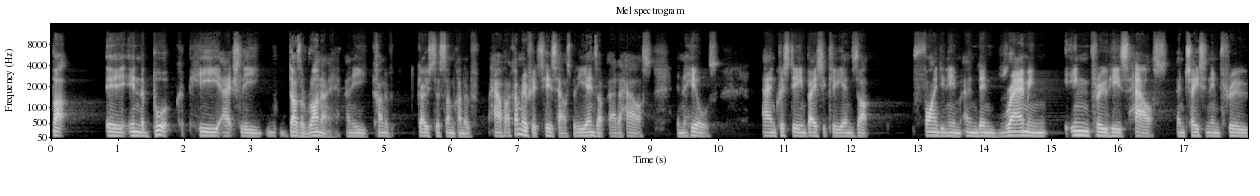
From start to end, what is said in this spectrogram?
but in the book, he actually does a runner, and he kind of goes to some kind of house. I can't remember if it's his house, but he ends up at a house in the hills. And Christine basically ends up finding him and then ramming in through his house and chasing him through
